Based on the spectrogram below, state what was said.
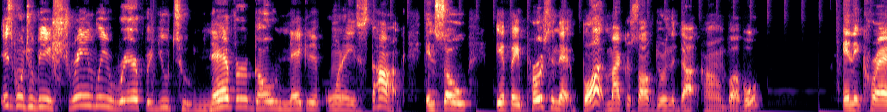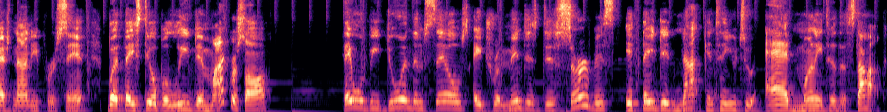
it's going to be extremely rare for you to never go negative on a stock. And so, if a person that bought Microsoft during the dot com bubble and it crashed 90%, but they still believed in Microsoft, they would be doing themselves a tremendous disservice if they did not continue to add money to the stock.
